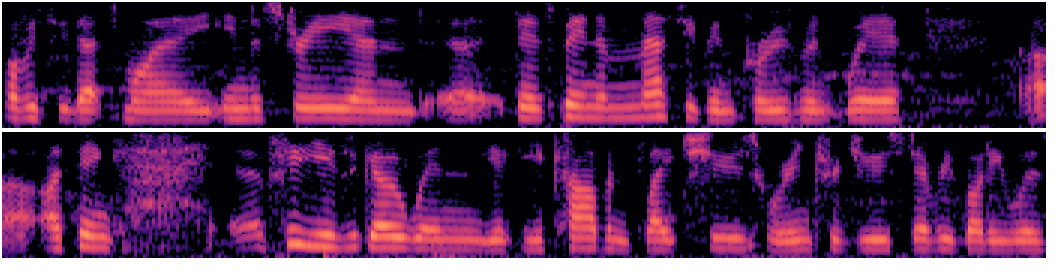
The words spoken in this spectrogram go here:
obviously that's my industry, and uh, there's been a massive improvement where. Uh, I think a few years ago, when your carbon plate shoes were introduced, everybody was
